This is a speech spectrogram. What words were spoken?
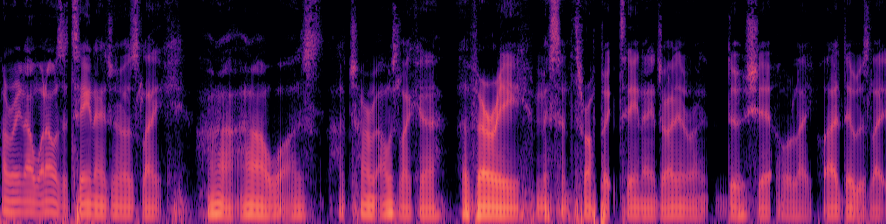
I don't really know. When I was a teenager, I was like, I don't know, I don't know what I was. I, try, I was like a, a very misanthropic teenager. I didn't really do shit, or like all I did was like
